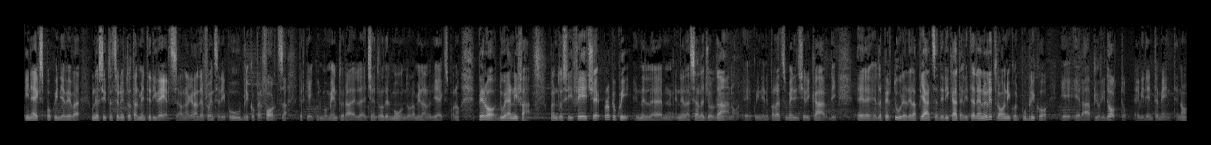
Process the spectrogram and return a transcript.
in Expo, quindi aveva una situazione totalmente diversa, una grande affluenza di pubblico per forza, perché in quel momento era il centro del mondo, la Milano di Expo. No? Però due anni fa, quando si fece proprio qui, nel, nella Sala Giordano, eh, quindi nel Palazzo Medici Riccardi, eh, l'apertura della piazza dedicata all'italiano elettronico, il pubblico era più ridotto, evidentemente. No?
